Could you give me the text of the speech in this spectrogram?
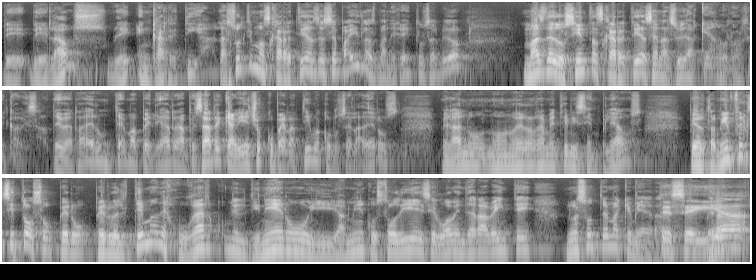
de, de helados de, en carretilla. Las últimas carretillas de ese país las manejé tu servidor. Más de 200 carretillas en la ciudad, qué dolor de cabeza. De verdad era un tema pelear, a pesar de que había hecho cooperativa con los heladeros, ¿verdad? No, no, no eran realmente mis empleados, pero también fue exitoso, pero, pero el tema de jugar con el dinero y a mí me costó 10 y lo voy a vender a 20, no es un tema que me agrada. Te seguía ¿verdad?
